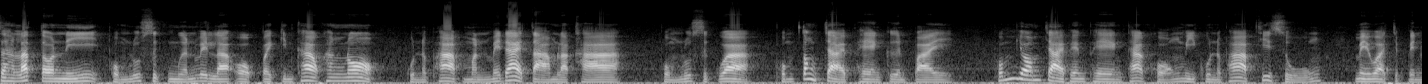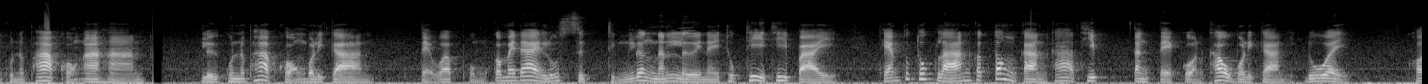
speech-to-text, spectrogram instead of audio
สหรัฐตอนนี้ผมรู้สึกเหมือนเวลาออกไปกินข้าวข้างนอก คุณภาพมันไม่ได้ตามราคา ผมรู้สึกว่าผมต้องจ่ายแพงเกินไป ผมยอมจ่ายแพงๆ ถ้าของมีคุณภาพที่สูง ไม่ว่าจะเป็นคุณภาพของอาหาร หรือคุณภาพของบริการ แต่ว่าผมก็ไม่ได้รู้สึกถึงเรื่องนั้นเลยในทุกที่ที่ไป แถมทุกๆร้านก็ต้องการค่าทิปตั้งแต่ก่อนเข้าบริการอีกด้วย ข้อ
